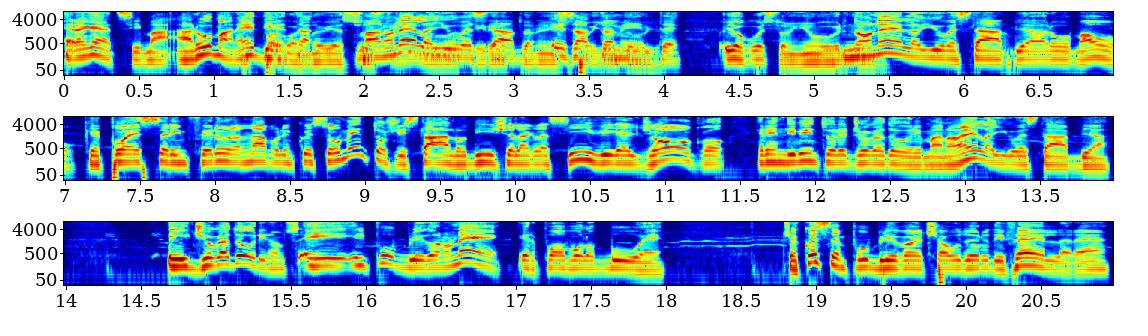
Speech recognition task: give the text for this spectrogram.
Eh, ragazzi, ma a Roma non è diventata. Ma non è la Juve nei Esattamente. Io questo non Non è la Juve stabile a Roma, oh, che può essere inferiore al Napoli in questo momento, ci sta, lo dice la classifica, il gioco, il rendimento dei giocatori, ma non è la Juve stabile. E i giocatori non e il pubblico non è il popolo bue. Cioè, questo è un pubblico che ci ha avuto Rudy Feller, eh?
